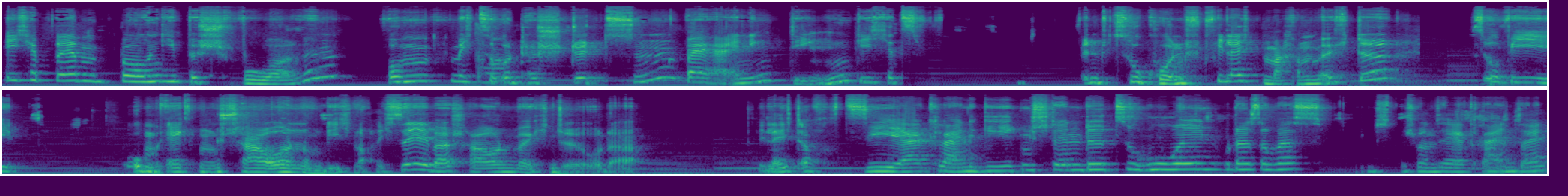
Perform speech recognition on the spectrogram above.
Ich habe ähm, Boni beschworen, um mich zu unterstützen bei einigen Dingen, die ich jetzt in Zukunft vielleicht machen möchte. So wie um Ecken schauen, um die ich noch nicht selber schauen möchte. Oder vielleicht auch sehr kleine Gegenstände zu holen oder sowas. Die müssten schon sehr klein sein.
